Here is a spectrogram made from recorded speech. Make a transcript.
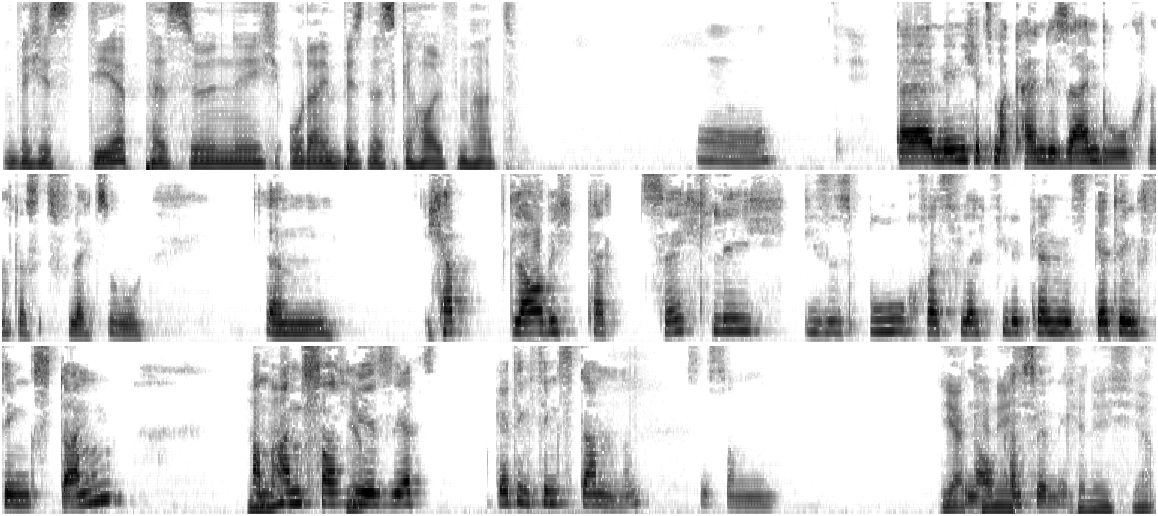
welches dir persönlich oder im Business geholfen hat? Mhm da nehme ich jetzt mal kein Designbuch. Ne? Das ist vielleicht so. Ähm, ich habe, glaube ich, tatsächlich dieses Buch, was vielleicht viele kennen, ist Getting Things Done. Mhm. Am Anfang ja. mir sehr Getting Things Done. Ne? Das ist so ein ja, genau, kenne ich, kenn ich, ja.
